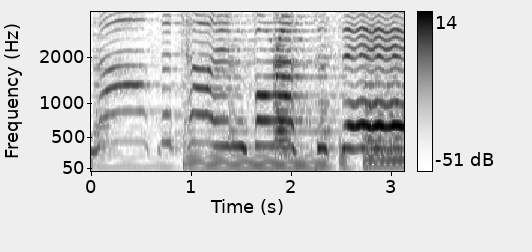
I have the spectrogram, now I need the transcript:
Now's the time for us to say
